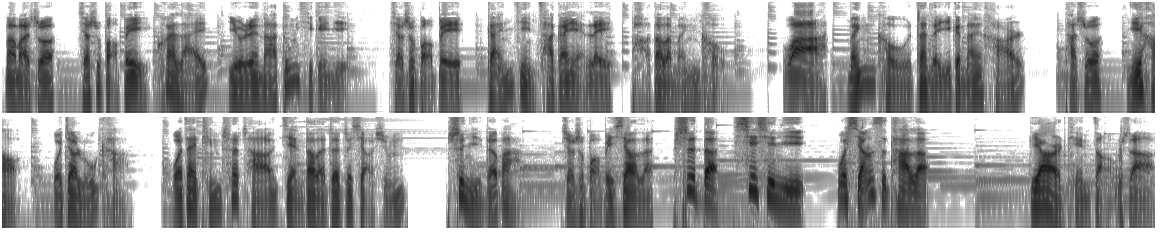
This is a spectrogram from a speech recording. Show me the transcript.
妈妈说：“小鼠宝贝，快来，有人拿东西给你。”小鼠宝贝赶紧擦干眼泪，跑到了门口。哇，门口站着一个男孩，他说：“你好，我叫卢卡，我在停车场捡到了这只小熊，是你的吧？”小鼠宝贝笑了：“是的，谢谢你，我想死它了。”第二天早上，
